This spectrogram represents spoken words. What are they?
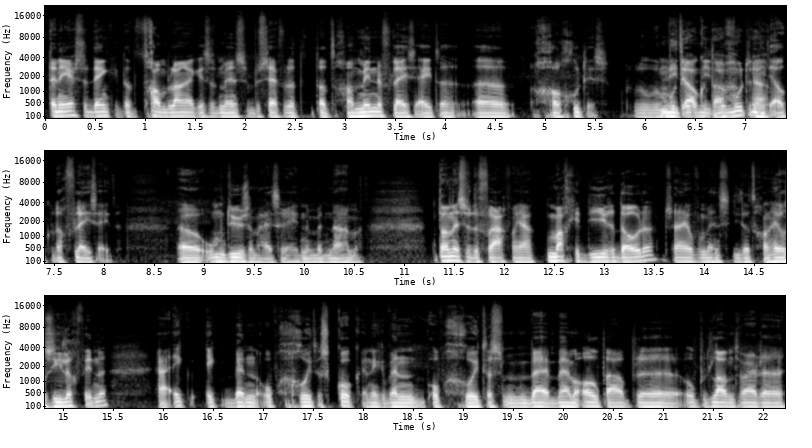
ten eerste denk ik dat het gewoon belangrijk is dat mensen beseffen dat, dat gewoon minder vlees eten eh, gewoon goed is. Ik bedoel, we Niet moeten, elke niet, dag, we moeten ja. niet elke dag vlees eten. Eh, om duurzaamheidsredenen met name. Dan is er de vraag van, ja, mag je dieren doden? Er zijn heel veel mensen die dat gewoon heel zielig vinden. Ja, ik, ik ben opgegroeid als kok en ik ben opgegroeid als bij, bij mijn opa op, de, op het land waar, de,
